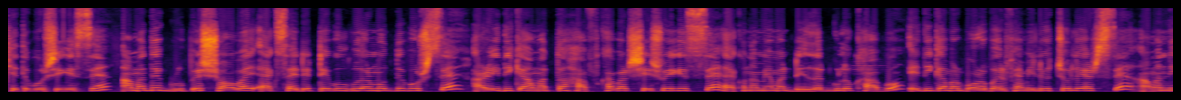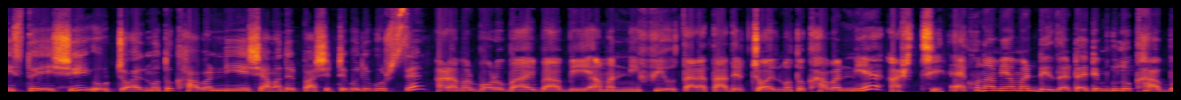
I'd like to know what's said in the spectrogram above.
খেতে বসে গেছে। আমাদের গ্রুপের সবাই এক সাইডের টেবিলগুলোর মধ্যে বসছে। আর এইদিকে আমার তো হাফ খাবার শেষ হয়ে গেছে। এখন আমি আমার ডেজার্টগুলো খাব। এদিকে আমার বড় ভাইয়ের ফ্যামিলিও চলে আসছে। আমার নিচ তো এসেই ওর চয়েস মতো খাবার নিয়ে এসে আমাদের পাশের টেবিলে বসছে। আর আমার বড় ভাই বাবি আমার নিফিউ তারা তাদের চয়েস মতো খাবার নিয়ে আসছে। এখন আমি আমার ডেজার্ট আইটেমগুলো খাব।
